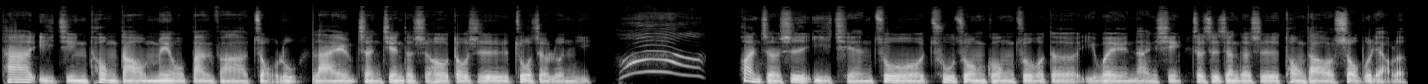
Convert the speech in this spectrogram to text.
他已经痛到没有办法走路，来诊间的时候都是坐着轮椅。患者是以前做粗重工作的一位男性，这次真的是痛到受不了了，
